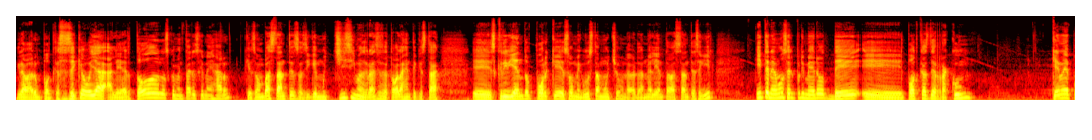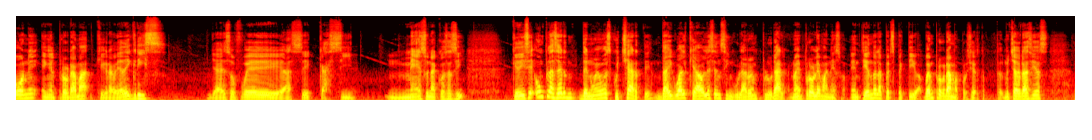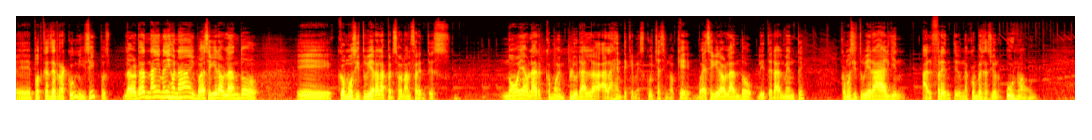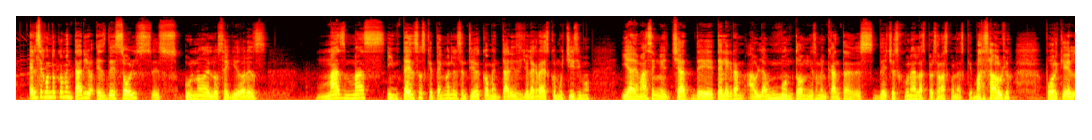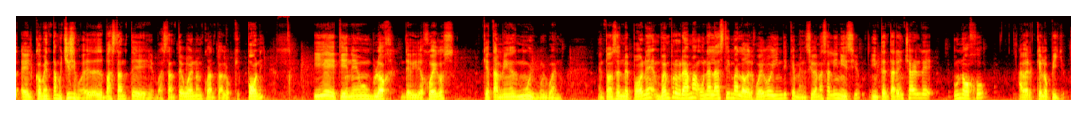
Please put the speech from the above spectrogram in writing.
grabar un podcast. Así que voy a, leer todos los comentarios que me dejaron, que son bastantes, así que muchísimas gracias a toda la gente que está eh, escribiendo porque eso me gusta mucho, la verdad me alienta bastante a seguir. Y tenemos el primero del de, eh, podcast de Raccoon, que me pone en el programa que grabé de Gris. Ya eso fue hace casi mes, una cosa así. Que dice, un placer de nuevo escucharte, da igual que hables en singular o en plural, no hay problema en eso, entiendo la perspectiva. Buen programa, por cierto. Entonces, muchas gracias eh, podcast de Raccoon. Y sí, pues la verdad nadie me dijo nada y voy a seguir hablando eh, como si tuviera la persona al frente. no voy a hablar como en plural a, la gente que me escucha, sino que voy a seguir hablando literalmente como si tuviera a alguien al frente, una conversación uno a uno. El segundo comentario es de Sols, es uno de los seguidores más, más intensos que tengo en el sentido de comentarios y yo le agradezco muchísimo. Y además en el chat de Telegram habla un montón y eso me encanta. Es, de hecho es una de las personas con las que más hablo porque él, comenta muchísimo. Es, bastante, bastante bueno en cuanto a lo que pone. Y eh, tiene un blog de videojuegos que también es muy, muy bueno. Entonces me pone, buen programa, una lástima lo del juego indie que mencionas al inicio. Intentaré echarle un ojo a ver qué lo pillo.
